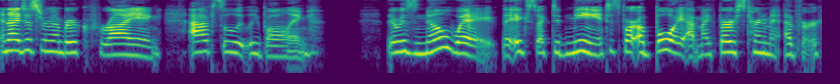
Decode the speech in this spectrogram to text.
and I just remember crying, absolutely bawling. There was no way they expected me to spar a boy at my first tournament ever.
